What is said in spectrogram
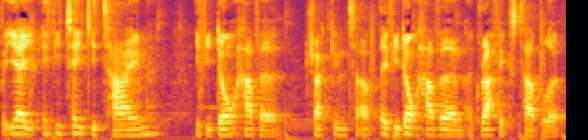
but yeah, if you take your time, if you don't have a tracking tab, if you don't have a, a, graphics tablet,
